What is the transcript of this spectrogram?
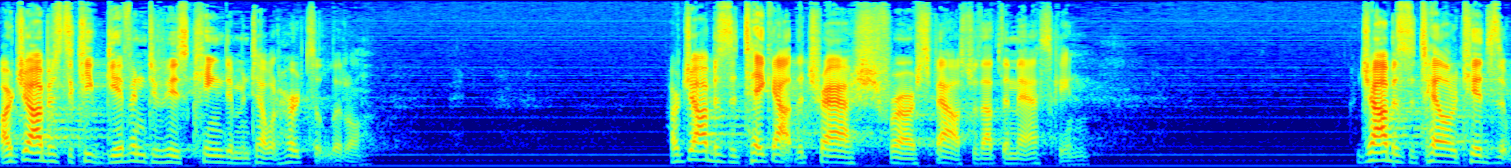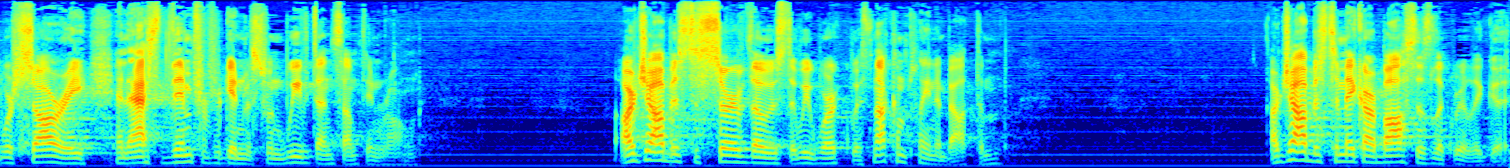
Our job is to keep giving to his kingdom until it hurts a little. Our job is to take out the trash for our spouse without them asking Our job is to tell our kids that we're sorry and ask them for forgiveness when we've done something wrong. Our job is to serve those that we work with, not complain about them. Our job is to make our bosses look really good.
